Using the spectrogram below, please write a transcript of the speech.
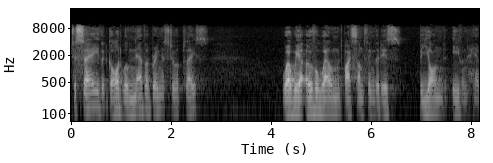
to say that God will never bring us to a place where we are overwhelmed by something that is beyond even Him?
